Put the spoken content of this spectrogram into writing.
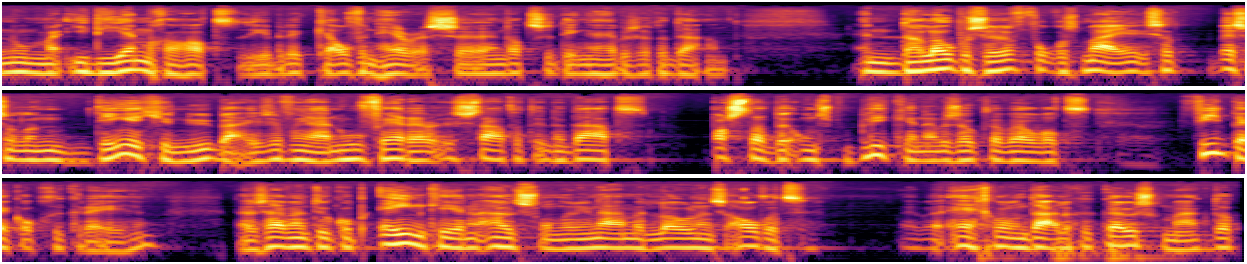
noem maar IDM gehad. Die hebben de Calvin Harris en dat soort dingen hebben ze gedaan. En daar lopen ze, volgens mij, is dat best wel een dingetje nu bij ze. Van ja, in hoeverre staat het inderdaad, past dat bij ons publiek? En hebben ze ook daar wel wat feedback op gekregen. Daar zijn we natuurlijk op één keer een uitzondering na met Lowlands altijd. We hebben echt wel een duidelijke keuze gemakt. Dat,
